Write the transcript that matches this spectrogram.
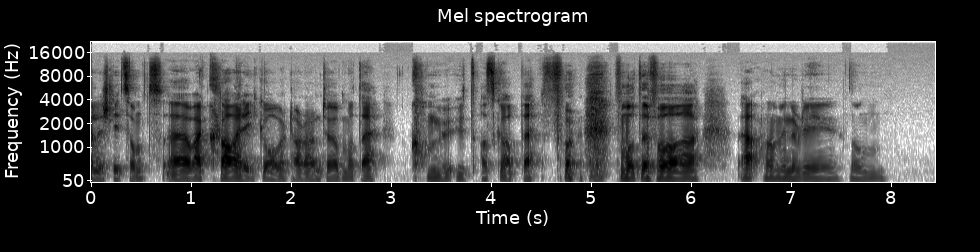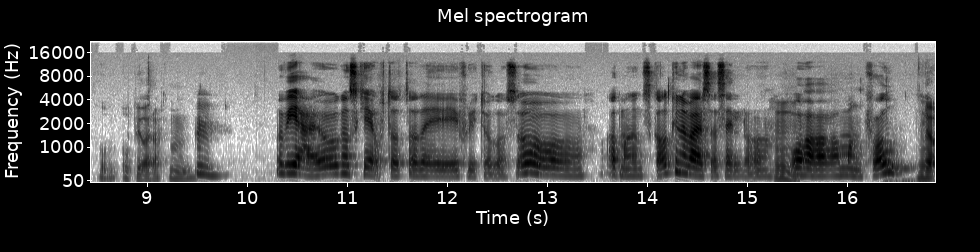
veldig slitsomt. og jeg klarer ikke å overtale han til å på en måte komme ut av skapet. For på en måte få Ja, man begynner å bli noen oppi åra. Mm. Mm. Og vi er jo ganske opptatt av det i Flytoget også, og at man skal kunne være seg selv og, Mm. og ha mangfold. Ja.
